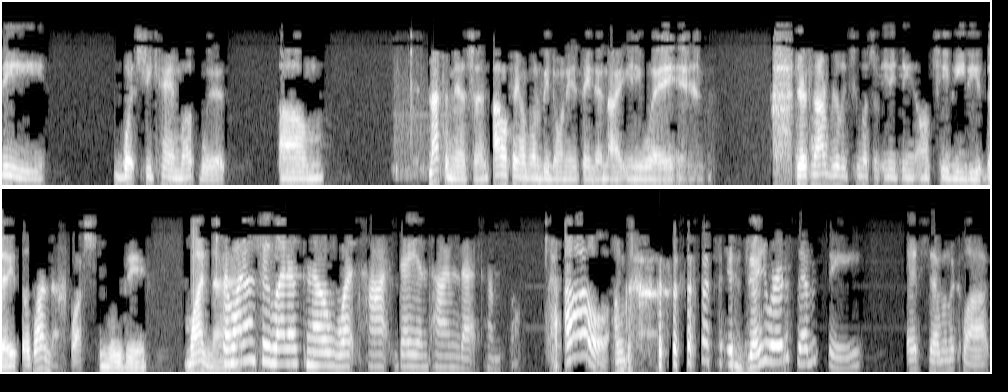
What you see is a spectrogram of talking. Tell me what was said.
see what she came up with. Um, not to mention, I don't think I'm going to be doing anything that night anyway, and there's not really too much of anything on TV these days, so why not watch the movie? Why not? So why don't you let us know what time, day and time that comes on? Oh, I'm, it's January the 17th at 7 o'clock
